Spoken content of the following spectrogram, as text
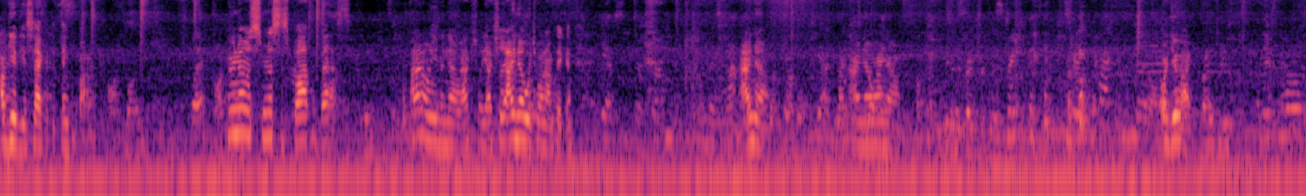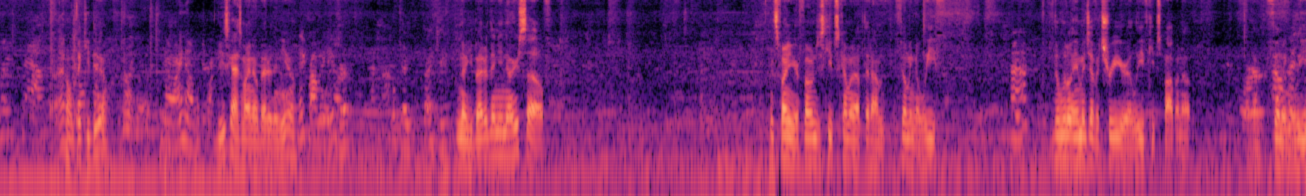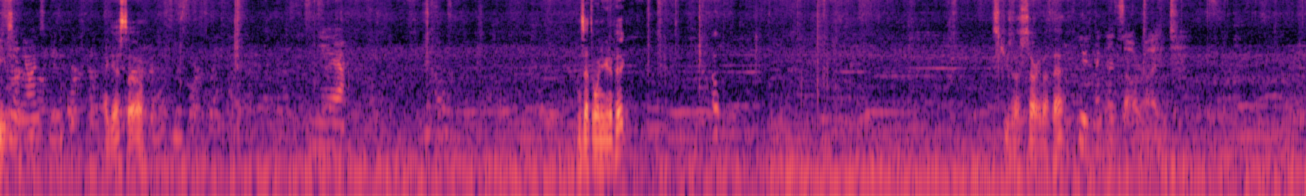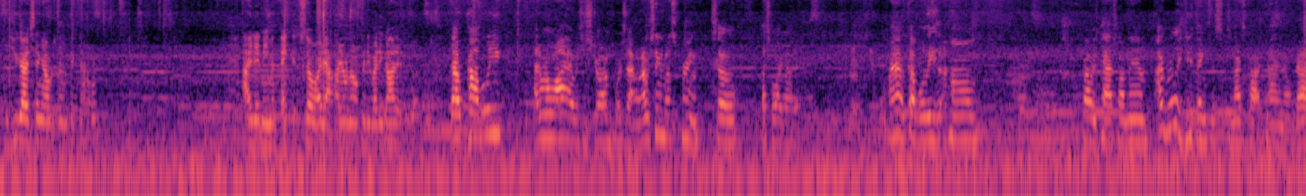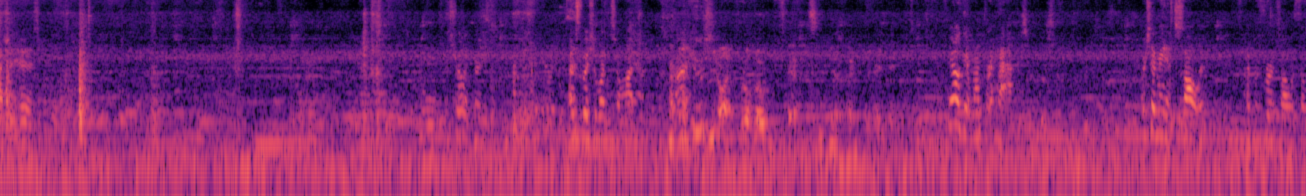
I'll give you a second to think about it. What? Who knows Mrs. Bot the best? I don't even know actually. Actually, I know which one I'm picking. I know. I know, I know. Or do I? I don't think you do. No, I know which one. These guys might know better than you. They probably do. Okay, okay thank you. Know you better than you know yourself. It's funny, your phone just keeps coming up that I'm filming a leaf. Huh? The little image of a tree or a leaf keeps popping up. Like I'm filming Oh, leaves. see in yarn speed? I guess so. Yeah. Is that the one you're gonna pick? Oh. Excuse us, sorry about that. Excuse me. That's all right. Did you guys think I was going to pick that one? I didn't even think it, so I, I don't know if anybody got it. That probably, I don't know why I was just drawn towards that one. I was thinking about spring, so that's why I got it. I have a couple of these at home. Probably pass on them. I really do think this is a nice cotton. I don't know. Gosh, it is. It's really pretty. I just wish it wasn't so much. Yeah, I'll get one for a hat. Wish I made it solid. I prefer a solid color.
